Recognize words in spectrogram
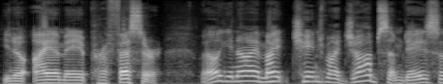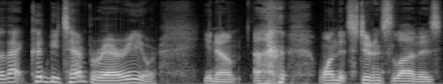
You know, I am a professor well, you know, I might change my job some days, so that could be temporary. Or, you know, uh, one that students love is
